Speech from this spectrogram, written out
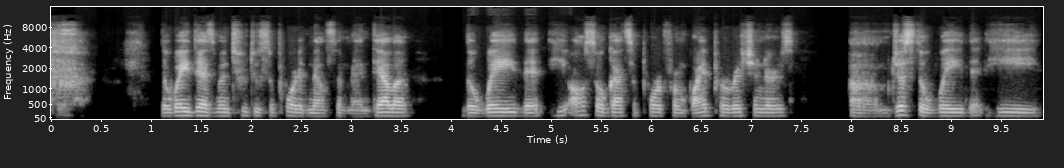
the way Desmond Tutu supported Nelson Mandela, the way that he also got support from white parishioners, um, just the way that he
